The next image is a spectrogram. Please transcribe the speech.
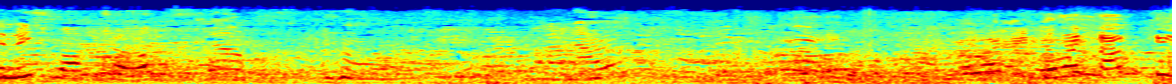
Can we swap jobs? No. তোমার নাম কি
